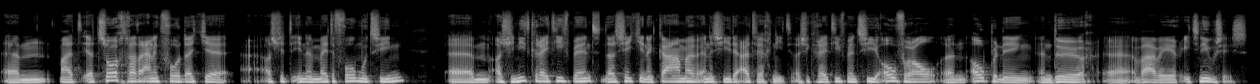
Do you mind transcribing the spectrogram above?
Ehm, maar het, het zorgt er uiteindelijk voor dat je, als je het in een metafoor moet zien, Ehm, als je niet creatief bent, dan zit je in een kamer en dan zie je de uitweg niet. Als je creatief bent, zie je overal een opening, een deur eh, waar weer iets nieuws is.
